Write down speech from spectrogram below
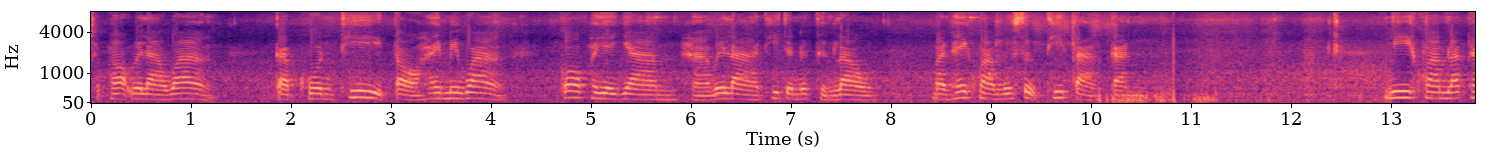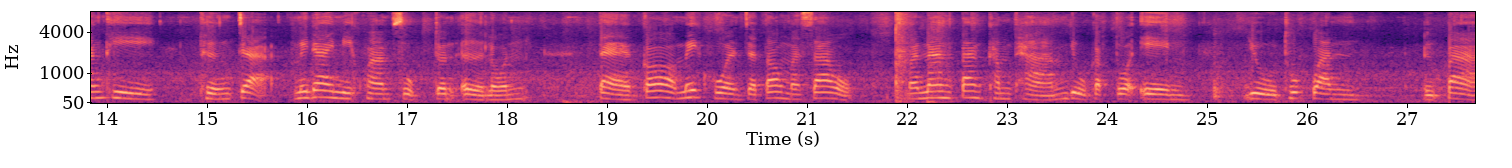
เฉพาะเวลาว่าง กับคนที่ต่อให้ไม่ว่าง ก็พยายามหาเวลาที่จะนึกถึงเรา มันให้ความรู้สึกที่ต่างกัน มีความรักทั้งที ถึงจะไม่ได้มีความสุขจนเอ่อล้น แต่ก็ไม่ควรจะต้องมาเศร้า มานั่งตั้งคำถามอยู่กับตัวเอง อยู่ทุกวันหรือเปล่า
